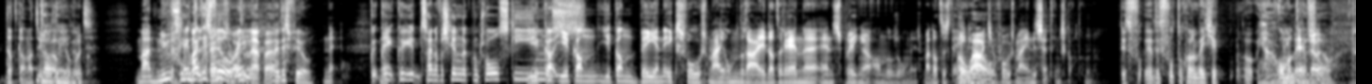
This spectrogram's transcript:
Dat kan natuurlijk Dat ook heel goed. Maar nu voelt geen Maar het het is veel, remap, hè? Het is veel. Nee. Kun, kun, je, kun je, zijn er verschillende control schemes? Je kan, je, kan, je kan B en X volgens mij omdraaien dat rennen en springen andersom is. Maar dat is het Oh, enige wat je volgens mij in de settings kan doen. Dit, voelt, ja, dit voelt toch wel een beetje oh, ja, rommelig Nintendo. of zo.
